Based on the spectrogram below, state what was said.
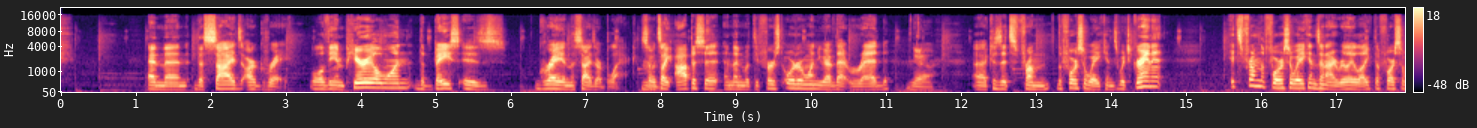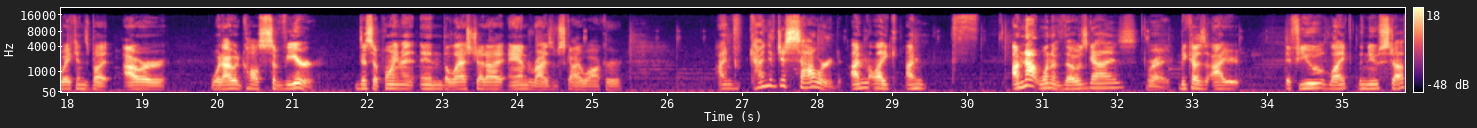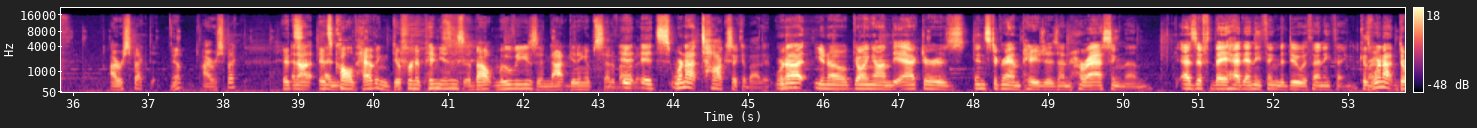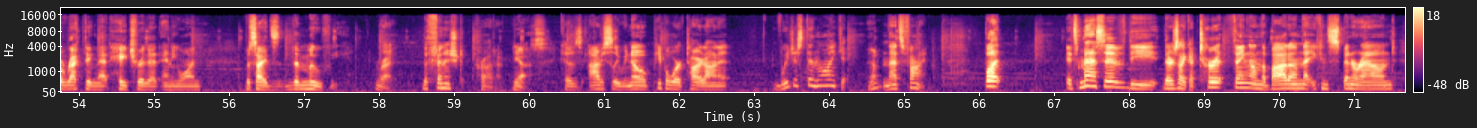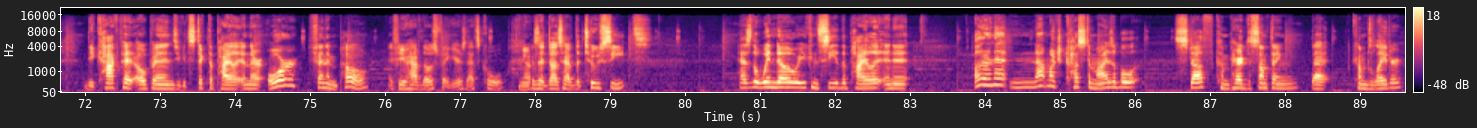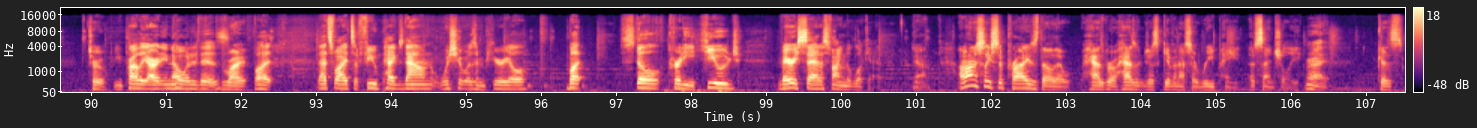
and then the sides are gray. Well, the Imperial one, the base is gray and the sides are black. So hmm. it's like opposite. And then with the First Order one, you have that red yeah. Uh, because it's from The Force Awakens, which, granted, it's from the Force Awakens, and I really like the Force Awakens, but our what I would call severe disappointment in the Last Jedi and Rise of Skywalker. I'm kind of just soured. I'm like I'm I'm not one of those guys Right. because I if you like the new stuff, I respect it. Yep. I respect it. It's I- it's and- called having different opinions about movies and not getting upset about it, it. it's we're not toxic about it. We're Yeah. not, you know, going on the actors' Instagram pages and harassing them as if they had anything to do with anything. Because Right. we're not directing that hatred at anyone besides the movie. right. The finished product. Yes. Because obviously we know people worked hard on it. We just didn't like it. Yep. And that's fine. But it's massive. The there's like a turret thing on the bottom that you can spin around. The cockpit opens. You could stick the pilot in there, or Finn and Poe if you have those figures. That's cool Yep. because it does have the two seats. Has the window where you can see the pilot in it. Other than that, not much customizable stuff compared to something that comes later. True. You probably already know what it is. Right. But that's why it's a few pegs down. Wish it was Imperial. But still pretty huge. Very satisfying to look at. Yeah. I'm honestly surprised though that Hasbro hasn't just given us a repaint essentially Right. because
